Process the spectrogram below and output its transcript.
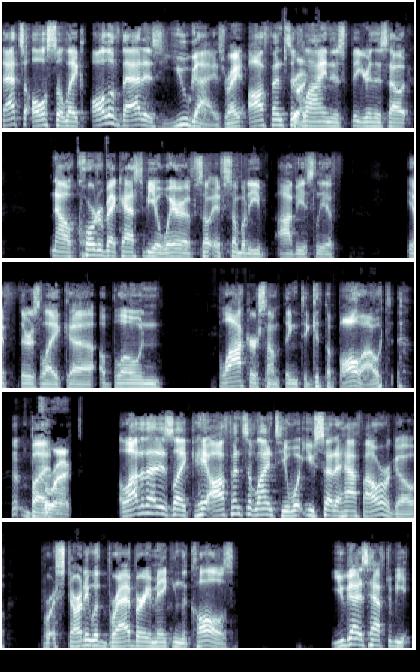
That's also like all of that is you guys, right? Offensive right. line is figuring this out. Now, quarterback has to be aware of so if somebody obviously if if there's like a, a blown block or something to get the ball out. but Correct. a lot of that is like, hey, offensive line to what you said a half hour ago, starting with Bradbury making the calls. You guys have to be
